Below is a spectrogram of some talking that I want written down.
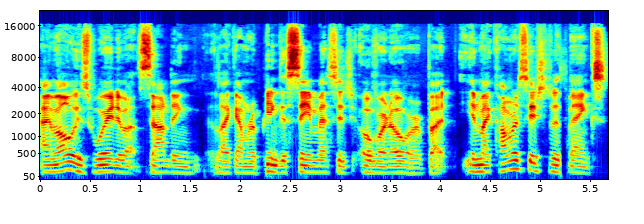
I'm always worried about sounding like I'm repeating the same message over and over. But in my conversations with banks,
